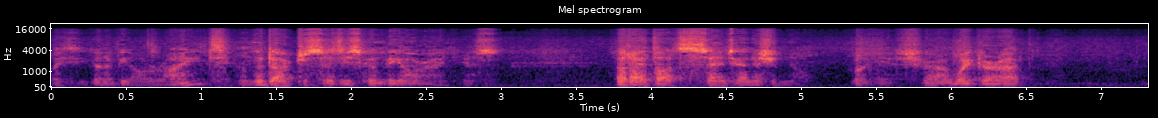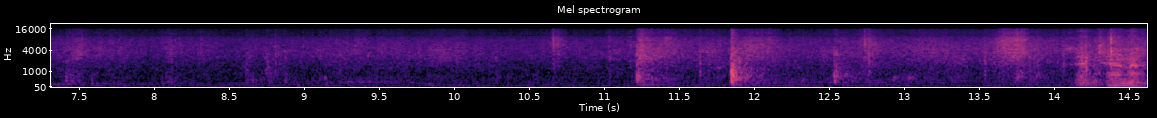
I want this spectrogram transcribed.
Well, is he going to be all right? And the doctor says he's going to be all right, yes. But I thought Santana should know. Well, yeah, sure. I'll wake her up. Santana.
